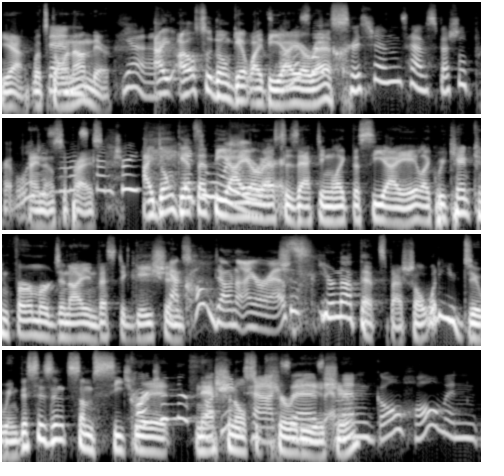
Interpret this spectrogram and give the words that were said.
yeah, what's then- going on there? yeah. I I also don't get why the almost like IRS. Christians have special privileges I know, in surprise. this country. I don't get It's that the really IRS weird. is acting like the CIA. Like we can't confirm or deny investigations. Yeah, calm down, IRS. You're not that special. What are you doing? This isn't some secret national security issue. and then go home and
